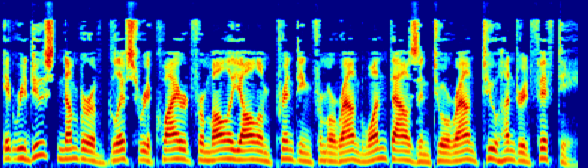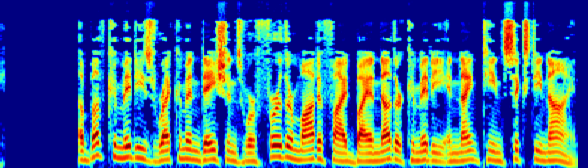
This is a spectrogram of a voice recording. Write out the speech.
It reduced number of glyphs required for Malayalam printing from around 1,000 to around 250. Above committee's recommendations were further modified by another committee in 1969.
